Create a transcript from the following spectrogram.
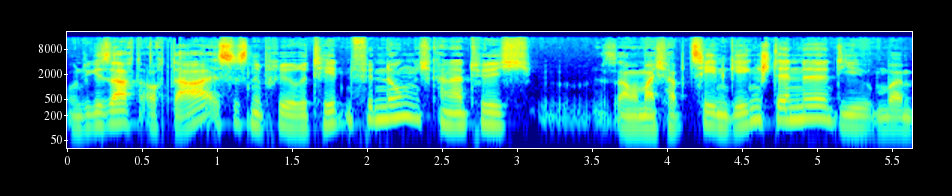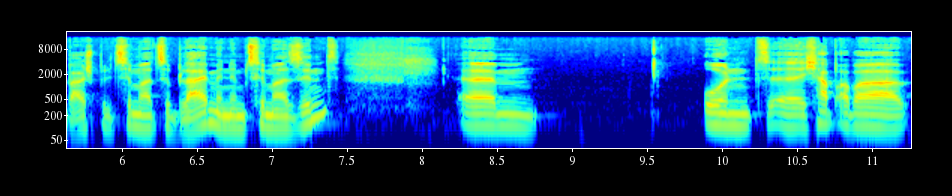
Und wie gesagt, auch da ist es eine Prioritätenfindung. Ich kann natürlich, sagen wir mal, ich habe zehn Gegenstände, die, um beim Beispiel Zimmer zu bleiben, in dem Zimmer sind. Ähm, und äh, ich habe aber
